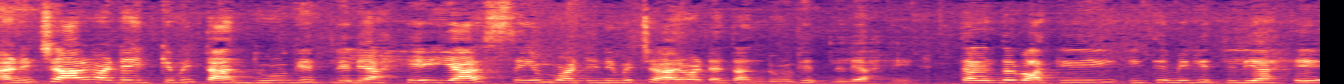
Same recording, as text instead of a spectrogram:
आणि चार वाट्या इतके मी तांदूळ घेतलेले आहे. या सेम वाटीने मी चार वाट्या तांदूळ घेतलेले आहे. त्यानंतर बाकी इथे मी घेतलेली आहे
